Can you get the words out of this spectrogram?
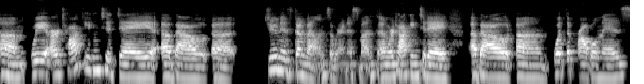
Um, we are talking today about uh, June is Gun Violence Awareness Month, and we're talking today about um, what the problem is,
